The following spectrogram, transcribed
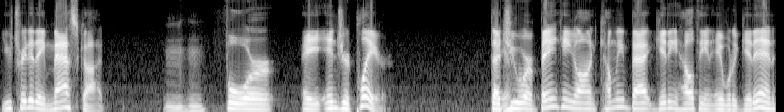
you traded a mascot Mm-hmm. for a injured player that Yeah. you were banking on coming back, getting healthy, and able to get in.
